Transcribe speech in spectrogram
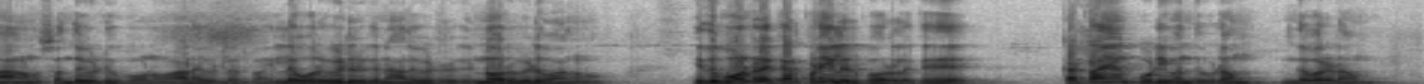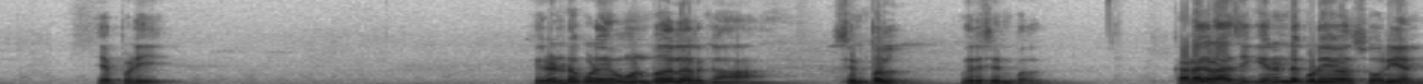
வாங்கணும். சொந்த வீட்டுக்கு போகணும் வாடகை வீட்டில் இருக்கோம் இல்லை ஒரு வீடு இருக்குது நாலு வீடு இருக்குது இன்னொரு வீடு வாங்கணும். இது போன்ற கற்பனையில் இருப்பவர்களுக்கு கட்டாயம் கூடி வந்துவிடும் இந்த வருடம். எப்படி? இரண்டு குடையும் ஒன்பதில் இருக்கான். சிம்பிள் வெரி சிம்பிள் கடகராசிக்கு இரண்டு குடைய சூரியன்.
